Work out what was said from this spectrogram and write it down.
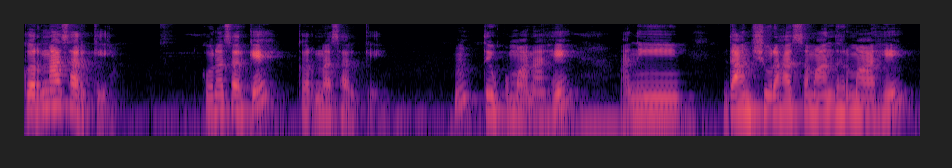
कर्णासारखे. कोणासारखे? कर्णासारखे. ते उपमान आहे. आणि दानशूर हा समान धर्म आहे.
